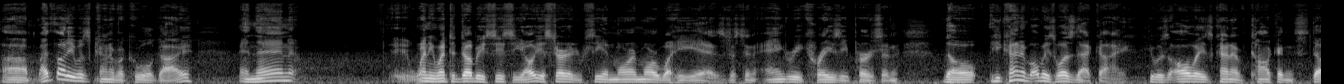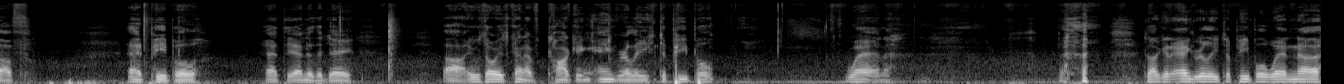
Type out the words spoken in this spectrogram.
Uh, I thought he was kind of a cool guy. And then when he went to WCCO, you started seeing more and more what he is just an angry, crazy person. Though he kind of always was that guy. He was always kind of talking stuff at people at the end of the day. Uh, he was always kind of talking angrily to people when talking angrily to people when uh,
